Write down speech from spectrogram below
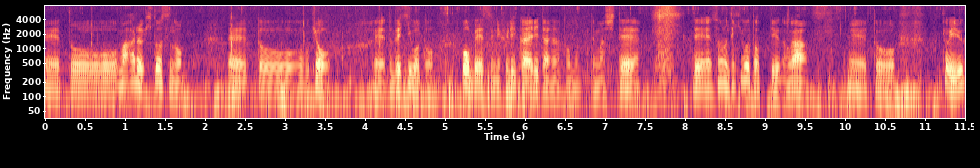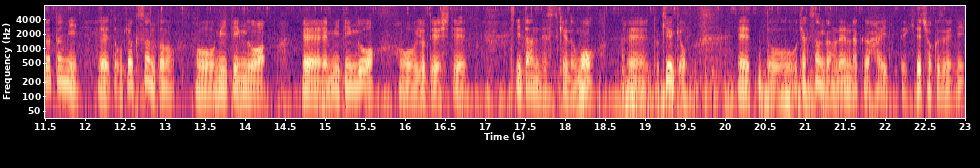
えっ、ー、とまあ、ある一つのえっ、と今日えーと、出来事をベースに振り返りたいなと思ってましてでその出来事っていうのが、えーと、今日夕方に、えーと、お客さんとのミーティングを、えー、ミーティングを予定していたんですけども、えー、と急遽、えー、とお客さんからの連絡が入ってきて直前に、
